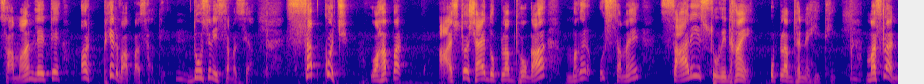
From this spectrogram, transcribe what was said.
सामान लेते और फिर वापस आते। दूसरी समस्या सब कुछ वहाँ पर आज तो शायद उपलब्ध होगा मगर उस समय सारी सुविधाएँ उपलब्ध नहीं थी। मसलन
